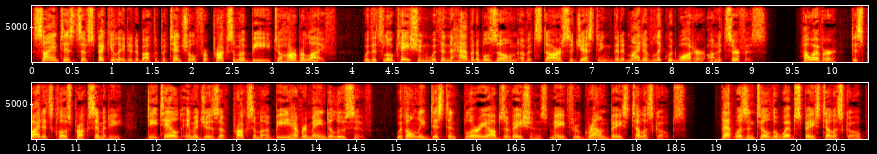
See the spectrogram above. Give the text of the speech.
scientists have speculated about the potential for Proxima b to harbor life, with its location within the habitable zone of its star suggesting that it might have liquid water on its surface. However, despite its close proximity, detailed images of Proxima b have remained elusive, with only distant blurry observations made through ground-based telescopes. That was until the Webb Space Telescope,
